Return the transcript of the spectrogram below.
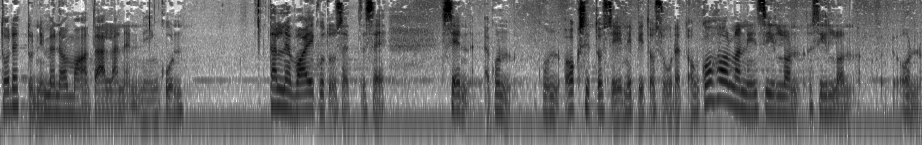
todettu nimenomaan tällainen, niin kuin, tällainen vaikutus, että se sen, kun, kun oksitosiinipitoisuudet on koholla, niin silloin, silloin on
